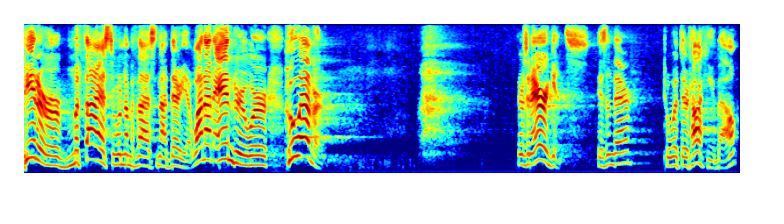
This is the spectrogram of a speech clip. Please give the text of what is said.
Peter or Matthias? Well, not Matthias is not there yet. Why not Andrew or whoever? There's an arrogance, isn't there, to what they're talking about.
